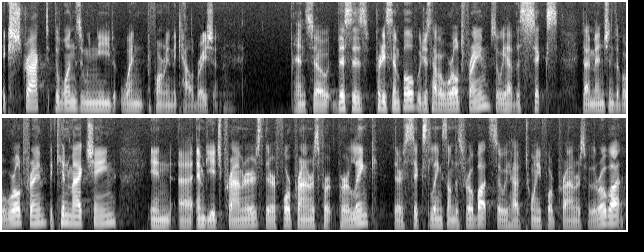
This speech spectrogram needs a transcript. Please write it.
extract the ones we need when performing the calibration. And so this is pretty simple. We just have a world frame. So we have the six dimensions of a world frame. The kinematic chain in uh, MDH parameters, there are four parameters per, per link. There are six links on this robot, so we have 24 parameters for the robot.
